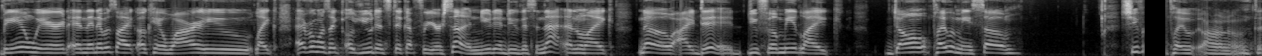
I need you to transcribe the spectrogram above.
being weird, and then it was like, okay, why are you like? Everyone's like, oh, you didn't stick up for your son, you didn't do this and that, and I'm like, no, I did. You feel me? Like, don't play with me. So she f- play. With, I don't know. This is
